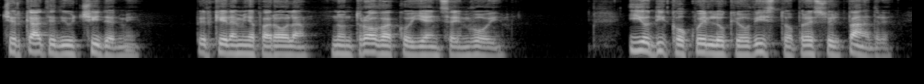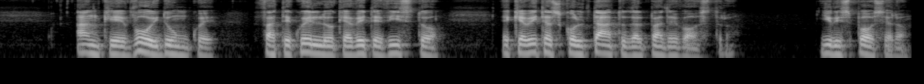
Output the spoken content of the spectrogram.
cercate di uccidermi, perché la mia parola non trova accoglienza in voi. Io dico quello che ho visto presso il Padre. Anche voi dunque fate quello che avete visto e che avete ascoltato dal Padre vostro. Gli risposero,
